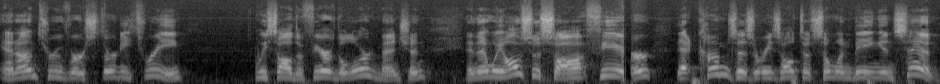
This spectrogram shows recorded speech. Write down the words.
and on through verse 33, we saw the fear of the Lord mentioned. And then we also saw fear that comes as a result of someone being in sin.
